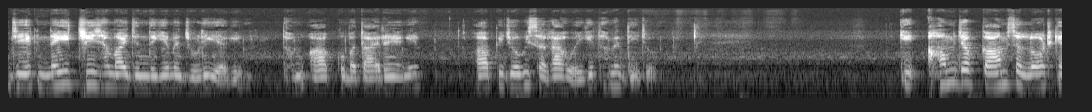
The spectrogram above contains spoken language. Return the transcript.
जी, एक नई चीज़ हमारी ज़िंदगी में जुड़ी हैगी तो हम आपको बताए रहेंगे। आपकी जो भी सलाह होगी तो हमें दीजो कि हम जब काम से लौट के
